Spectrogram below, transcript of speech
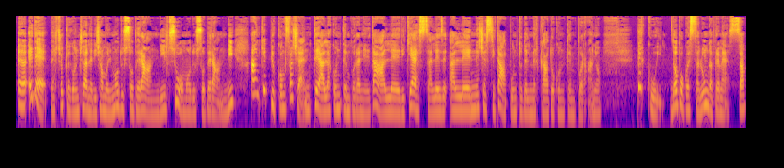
eh, ed è, per ciò che concerne diciamo il modus operandi, il suo modus operandi, anche più confacente alla contemporaneità, alle richieste, alle, alle necessità appunto del mercato contemporaneo. Per cui, dopo questa lunga premessa,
